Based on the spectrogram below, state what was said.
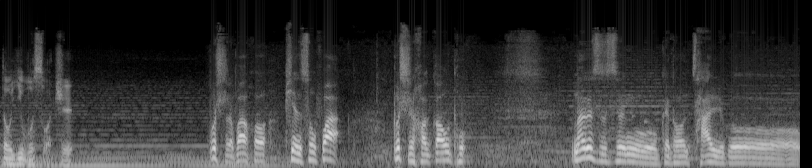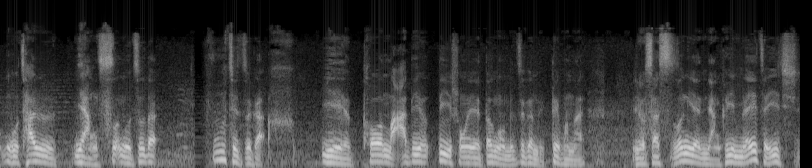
都一无所知。不喜欢和平说话，不适合沟通。那个时候我跟他参与过，我参与两次，我知道夫妻这个也他拿的地方也到我们这个地方来。有三四年，两个人没在一起，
